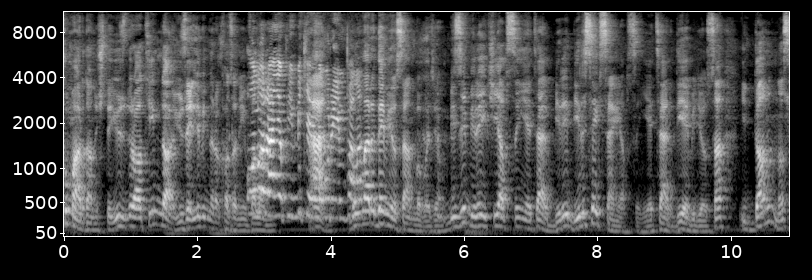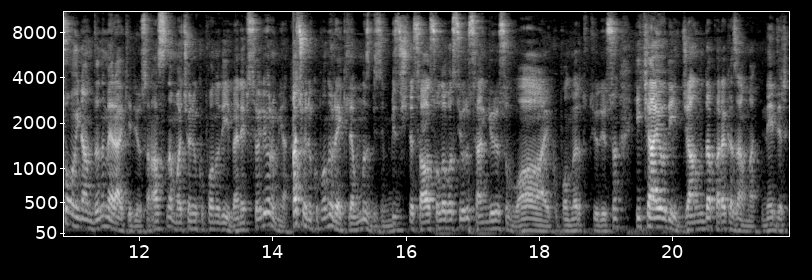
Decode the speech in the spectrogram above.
kumardan işte 100 lira atayım da 150 bin lira kazanayım 10 falan. oran yapayım bir kere Ha, vurayım falan. Bunları demiyorsan babacığım. Bizi 1'e 2 yapsın yeter. Biri 1.80 yapsın yeter diyebiliyorsan iddianın nasıl oynandığını merak ediyorsan aslında maç önü kuponu değil. Ben hep söylüyorum ya. Maç önü kuponu reklamımız bizim. Biz işte sağa sola basıyoruz sen görüyorsun vay kuponları tutuyor diyorsun. Hikaye o değil. Canlıda para kazanmak nedir?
